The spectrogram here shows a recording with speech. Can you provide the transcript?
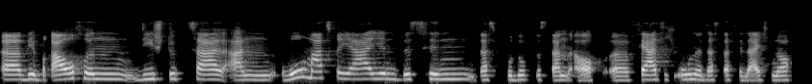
äh, wir brauchen die Stückzahl an Rohmaterialien bis hin, das Produkt ist dann auch äh, fertig, ohne dass da vielleicht noch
